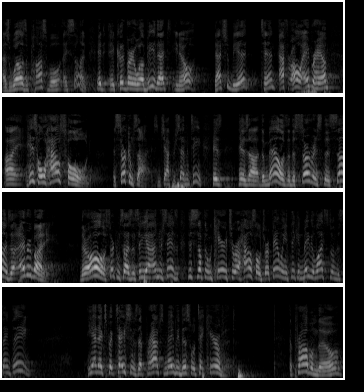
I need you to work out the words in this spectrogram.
as well as a possible a son. It, it could very well be that you know that should be it. Ten. After all, Abraham, uh, his whole household is circumcised in chapter 17. His his uh, the males, the servants, the sons, everybody. They're all circumcised, and so he understands this is something we carry to our household, to our family, and thinking maybe Lot's doing the same thing. He had expectations that perhaps maybe this will take care of it. The problem, though,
